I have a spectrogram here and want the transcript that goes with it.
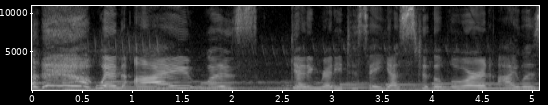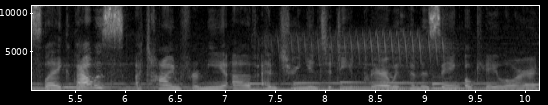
when i was getting ready to say yes to the lord i was like that was a time for me of entering into deep prayer with him and saying okay lord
